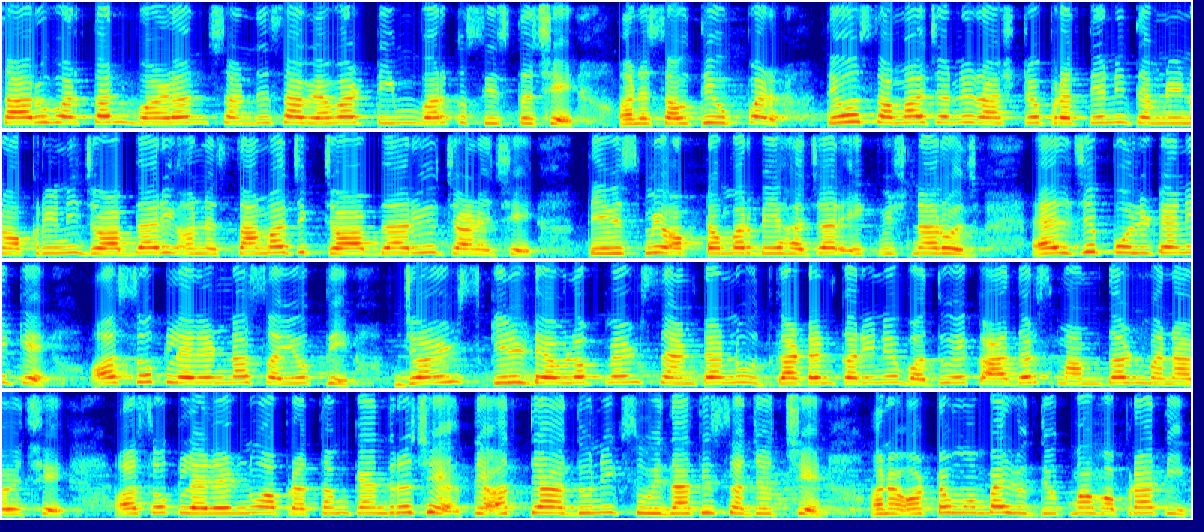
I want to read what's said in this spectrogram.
સારું વર્તન વલણ સંદેશા વ્યવહાર ટીમ વર્ક શિસ્ત છે. અને સૌથી ઉપર તેઓ સમાજ અને રાષ્ટ્ર પ્રત્યેની તેમની નોકરીની જવાબદારી અને સામાજિક જવાબદારીઓ જાણે છે. ત્રેવીસમી ઓક્ટોબર બે હજાર એકવીસના રોજ એલજી પોલિટેકનિકે અશોક લેલેન્ડના સહયોગથી જોઈન્ટ સ્કિલ ડેવલપમેન્ટ સેન્ટરનું ઉદ્ઘાટન કરીને વધુ એક આદર્શ માપદંડ બનાવે છે. અશોક લેલેન્ડનું આ પ્રથમ કેન્દ્ર છે તે અત્યાધુનિક સુવિધાથી સજ્જ છે અને ઓટોમોબાઈલ ઉદ્યોગમાં વપરાતી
